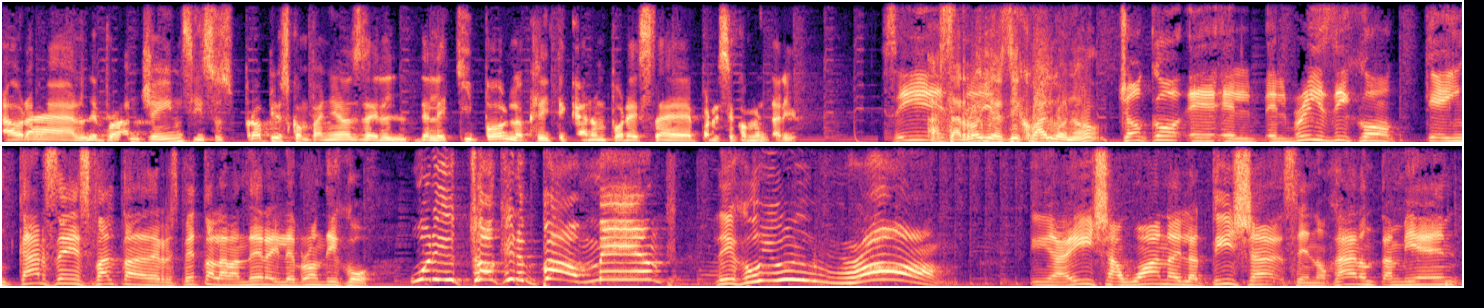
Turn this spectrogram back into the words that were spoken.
ahora LeBron James y sus propios compañeros del, del equipo lo criticaron por ese, por ese comentario. Sí, Hasta este, Rogers dijo algo, ¿no? Choco, eh, el, el Breeze dijo que hincarse es falta de respeto a la bandera y LeBron dijo, What are you talking about, man? Le dijo, You're wrong. Y ahí Shawana y Latisha se enojaron también.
